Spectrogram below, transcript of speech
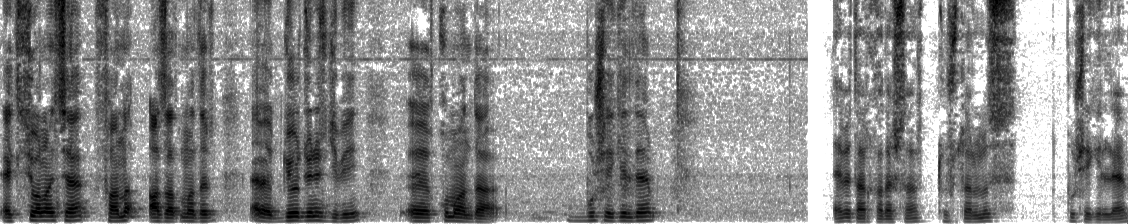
eksi olan ise fanı azaltmadır. Evet gördüğünüz gibi e, kumanda bu şekilde. Evet arkadaşlar tuşlarımız bu şekilde.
